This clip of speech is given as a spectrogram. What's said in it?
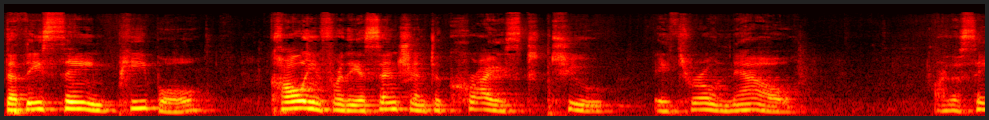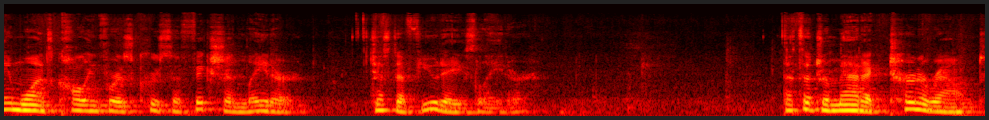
That these same people calling for the ascension to Christ to a throne now are the same ones calling for his crucifixion later, just a few days later. That's a dramatic turnaround.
